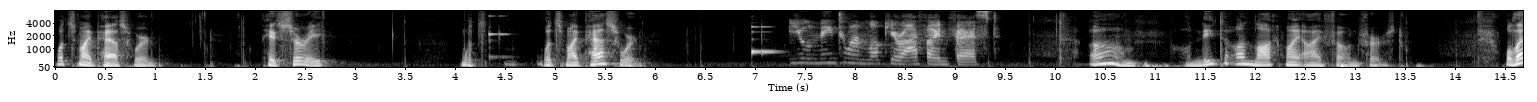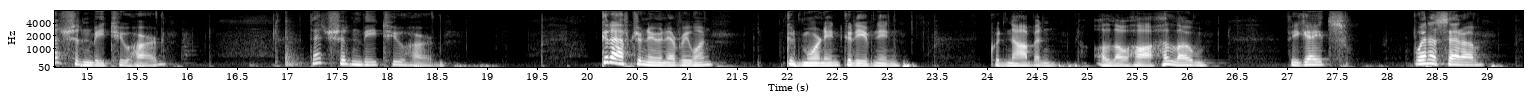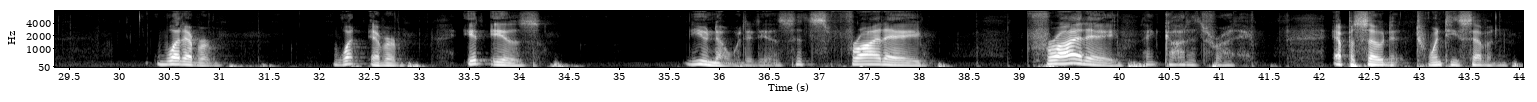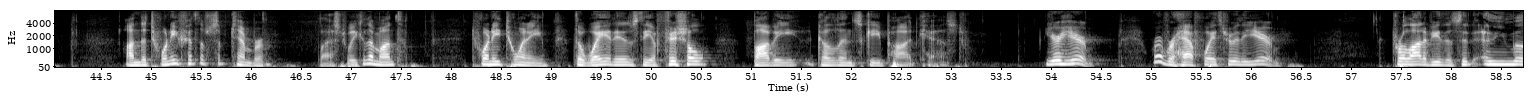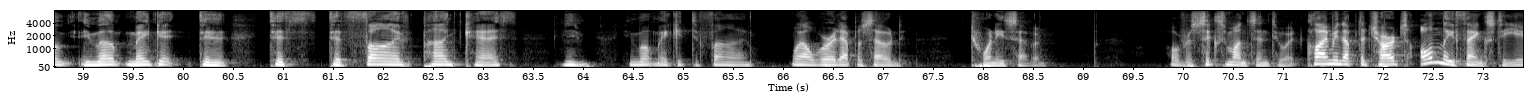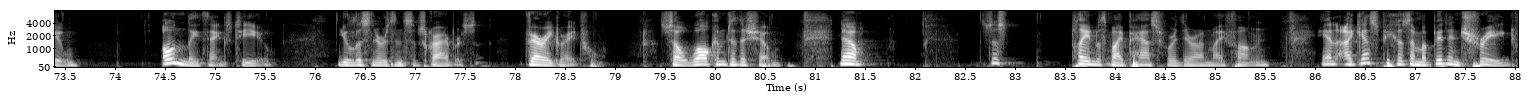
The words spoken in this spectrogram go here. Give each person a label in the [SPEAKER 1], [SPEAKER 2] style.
[SPEAKER 1] What's my password? Hey Siri, what's what's my password?
[SPEAKER 2] You'll need to unlock your iPhone first.
[SPEAKER 1] Um, I'll need to unlock my iPhone first. Well, that shouldn't be too hard. That shouldn't be too hard. Good afternoon, everyone. Good morning, good evening, good nabin, aloha, hello, Gates, buenasera, whatever, whatever. It is. You know what it is. It's Friday. Friday. Thank God it's Friday. Episode 27. On the 25th of September, last week of the month, 2020, The Way It Is, the official Bobby Galinsky podcast. You're here. We're over halfway through the year. For a lot of you that said, oh, you won't, you won't make it to, to, to five podcasts, you, you won't make it to five. Well, we're at episode 27. Over six months into it, climbing up the charts only thanks to you. Only thanks to you, you listeners and subscribers. Very grateful. So, welcome to the show. Now, just playing with my password there on my phone, and I guess because I'm a bit intrigued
